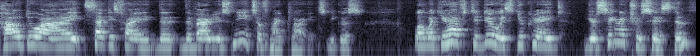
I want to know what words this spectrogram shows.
how do I satisfy the, the various needs of my clients? Because, well, what you have to do is you create your signature system.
